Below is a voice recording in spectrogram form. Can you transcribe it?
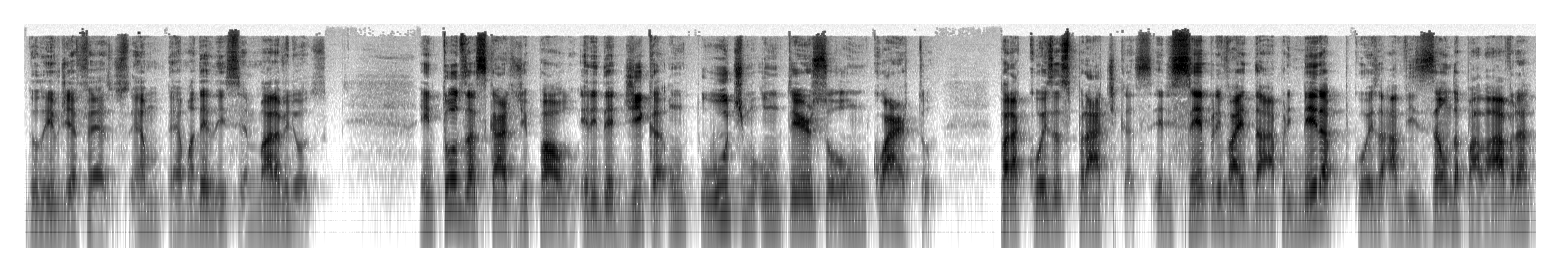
do livro de Efésios. É, é uma delícia, é maravilhoso. Em todas as cartas de Paulo, ele dedica um, o último um terço ou um quarto para coisas práticas. Ele sempre vai dar a primeira coisa, a visão da palavra.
